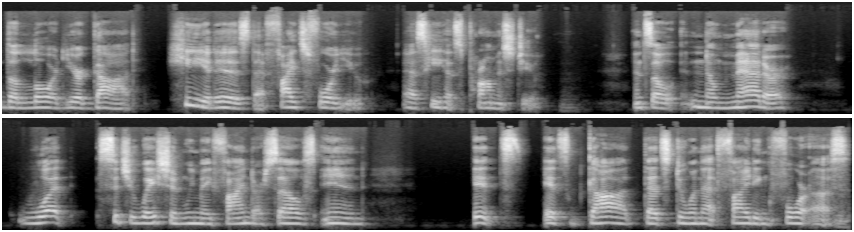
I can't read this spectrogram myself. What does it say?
the Lord your God, he it is that fights for you as he has promised you. And so, no matter what situation we may find ourselves in, it's it's God that's doing that fighting for us.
